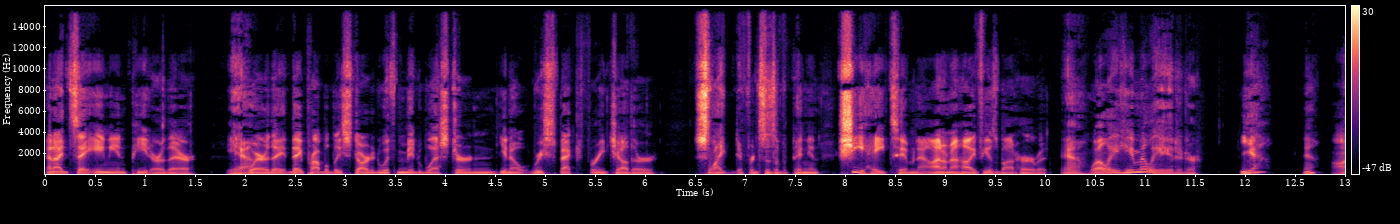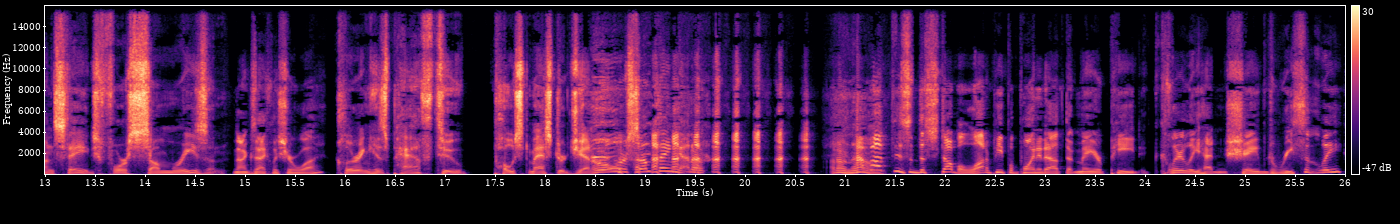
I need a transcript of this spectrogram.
and I'd say Amy and Pete are there. Yeah. where they they probably started with midwestern, you know, respect for each other, slight differences of opinion. She hates him now. I don't know how he feels about her, but Yeah, well, he humiliated her. Yeah, yeah. On stage for some reason. Not exactly sure why. Clearing his path to postmaster general or something? I don't I don't know. How about this the stubble? A lot of people pointed out that Mayor Pete clearly hadn't shaved recently.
